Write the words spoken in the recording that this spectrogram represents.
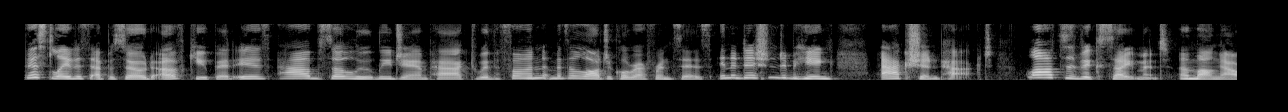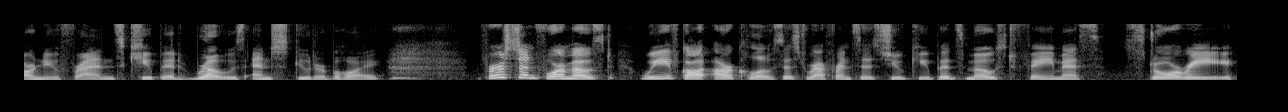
This latest episode of Cupid is absolutely jam packed with fun mythological references, in addition to being action packed. Lots of excitement among our new friends, Cupid, Rose, and Scooter Boy. First and foremost, we've got our closest references to Cupid's most famous story,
